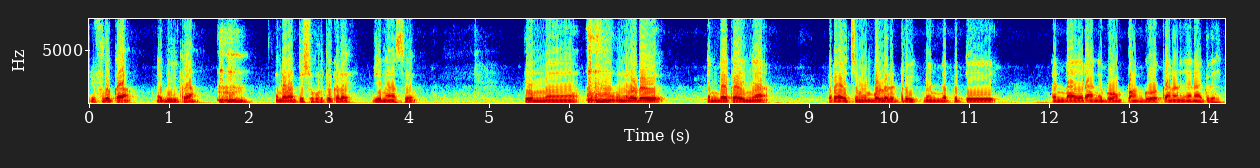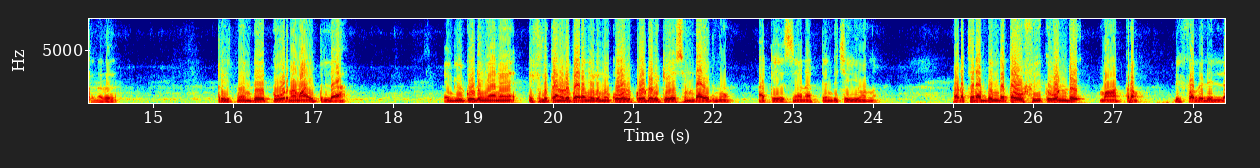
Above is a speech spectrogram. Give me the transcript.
ഇഫ്തുക്ക നബീൽക്ക എന്റെ മറ്റു സുഹൃത്തുക്കളെ ജിനാസ്. പിന്നെ നിങ്ങളോട് എന്റെ കഴിഞ്ഞ ഒരാഴ്ച മുമ്പുള്ളൊരു ട്രീറ്റ്മെന്റിനെ പറ്റി ഉണ്ടായ ഒരു അനുഭവം പങ്കുവെക്കാനാണ് ഞാൻ ആഗ്രഹിക്കുന്നത്. ട്രീറ്റ്മെന്റ് പൂർണമായിട്ടില്ല. എങ്കിൽ കൂടി ഞാൻ ഇഫ്തുക്കാനോട് പറഞ്ഞിരുന്നു കോഴിക്കോട് ഒരു കേസ് ഉണ്ടായിരുന്നു. ആ കേസ് ഞാൻ അറ്റൻഡ് ചെയ്യുമെന്ന്. പടച്ച റബ്ബിന്റെ തൗഫീക്ക് കൊണ്ട് മാത്രം ബിഫതിലില്ല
